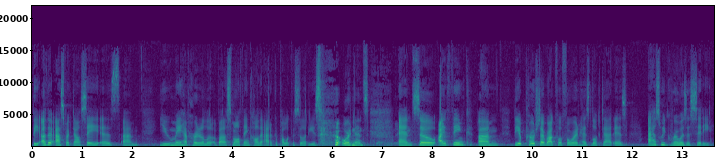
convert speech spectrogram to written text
The other aspect I'll say is um, you may have heard a little about a small thing called the Adequate Public Facilities Ordinance. Definitely. And so I think um, the approach that Rockville Forward has looked at is as we grow as a city,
